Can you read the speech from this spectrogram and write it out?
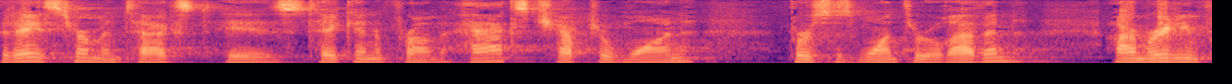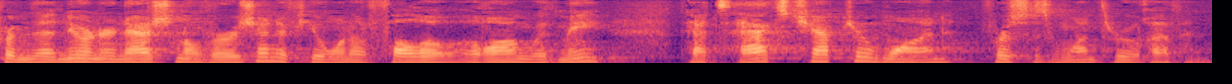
Today's sermon text is taken from Acts chapter 1, verses 1 through 11. I'm reading from the New International Version if you want to follow along with me. That's Acts chapter 1, verses 1 through 11.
